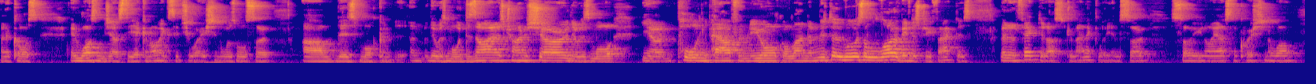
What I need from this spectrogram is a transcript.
And of course it wasn't just the economic situation it was also um, there's more um, there was more designers trying to show there was more you know pulling power from New York or London. There was a lot of industry factors but it affected us dramatically. And so so, you know, I asked the question, of well,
